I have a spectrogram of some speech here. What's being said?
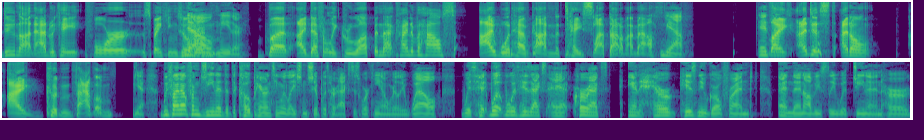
do not advocate for spanking children. No, me either. but I definitely grew up in that kind of a house. I would have gotten the taste slapped out of my mouth. Yeah, it's Like, I just, I don't, I couldn't fathom. Yeah. We find out from Gina that the co-parenting relationship with her ex is working out really well with his, with his ex and her ex and her his new girlfriend and then obviously with Gina and her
